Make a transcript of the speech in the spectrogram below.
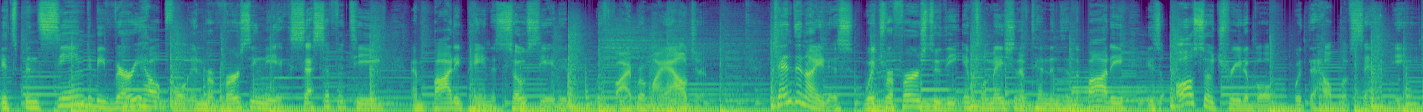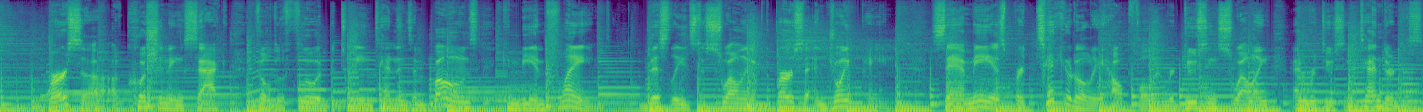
It's been seen to be very helpful in reversing the excessive fatigue and body pain associated with fibromyalgia. Tendinitis, which refers to the inflammation of tendons in the body, is also treatable with the help of SAMe. Bursa, a cushioning sac filled with fluid between tendons and bones, can be inflamed. This leads to swelling of the bursa and joint pain. SAMe is particularly helpful in reducing swelling and reducing tenderness.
